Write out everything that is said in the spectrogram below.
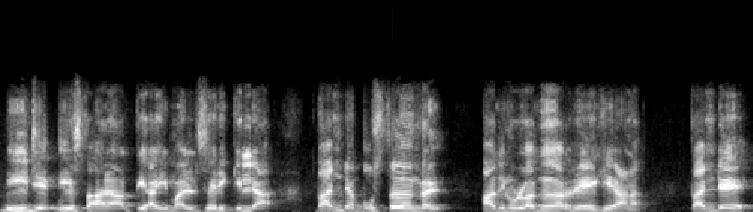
ബി ജെ പി സ്ഥാനാർത്ഥിയായി മത്സരിക്കില്ല. തന്റെ പുസ്തകങ്ങൾ അതിനുള്ള നേർരേഖയാണ്. തന്റെ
